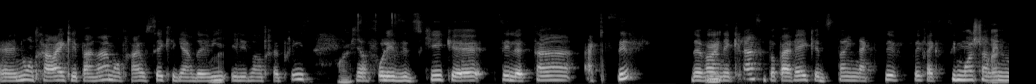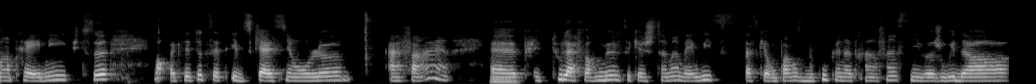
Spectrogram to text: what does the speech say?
euh, nous, on travaille avec les parents, mais on travaille aussi avec les garderies et les entreprises. Puis il faut les éduquer que le temps actif devant un écran, c'est pas pareil que du temps inactif. Fait que si moi, je suis en train de m'entraîner, puis tout ça, bon, c'est toute cette éducation-là à faire. Euh, puis toute la formule, c'est que justement, ben oui, parce qu'on pense beaucoup que notre enfant, s'il va jouer dehors,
